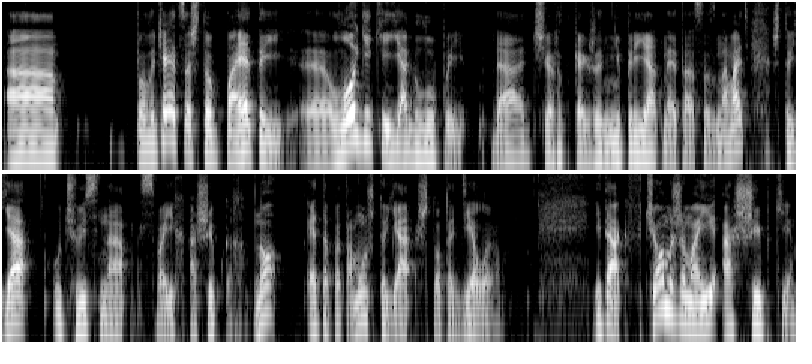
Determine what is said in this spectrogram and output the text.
А, получается, что по этой э, логике я глупый. Да, черт, как же неприятно это осознавать, что я учусь на своих ошибках. Но это потому, что я что-то делаю. Итак, в чем же мои ошибки?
